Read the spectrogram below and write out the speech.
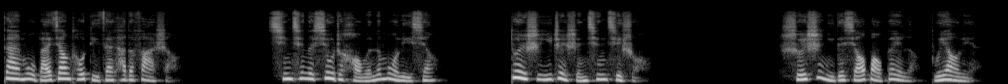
戴沐白将头抵在他的发上，轻轻的嗅着好闻的茉莉香，顿时一阵神清气爽。谁是你的小宝贝了？不要脸！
